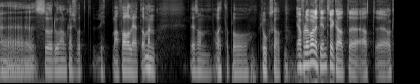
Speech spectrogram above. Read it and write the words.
Uh, så da hadde de kanskje fått litt mer farligheter. Men det er sånn å etterpå klokskap. Ja, for det var litt inntrykk at, at eh, ok,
